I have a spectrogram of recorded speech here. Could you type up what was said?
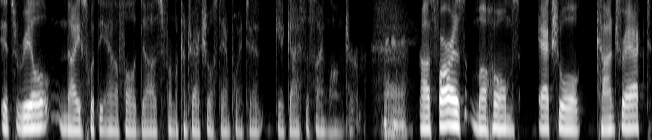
it's real nice what the NFL does from a contractual standpoint to get guys to sign long term. Mm-hmm. As far as Mahomes' actual contract,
